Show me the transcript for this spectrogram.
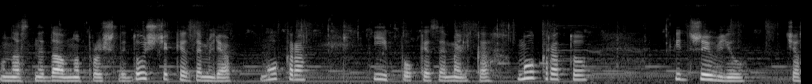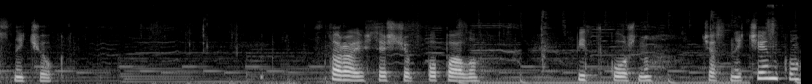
У нас недавно пройшли дощики, земля мокра. І поки земелька мокра, то підживлю часничок. Стараюся, щоб попало під кожну часничинку.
